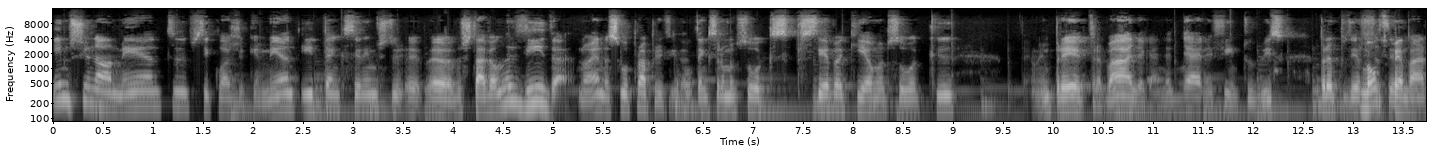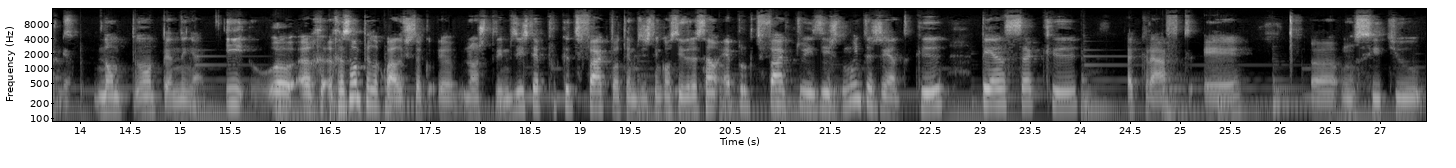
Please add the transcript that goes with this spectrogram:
emocionalmente, psicologicamente e tem que ser uh, estável na vida, não é? Na sua própria vida. Uhum. Tem que ser uma pessoa que se perceba que é uma pessoa que um emprego, trabalha, ganha dinheiro, enfim, tudo isso para poder não fazer parte. Não, não depende de ninguém. E a, razão pela qual isto, uh, nós pedimos isto é porque, de facto, ou temos isto em consideração, é porque, de facto, existe muita gente que pensa que a craft é uh, um sítio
